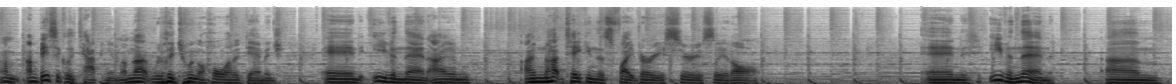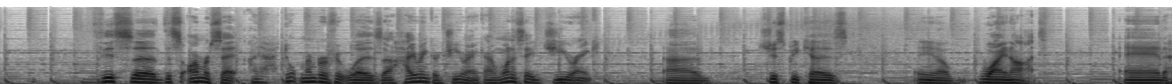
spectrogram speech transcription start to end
I'm, I'm basically tapping him. I'm not really doing a whole lot of damage, and even then, I'm I'm not taking this fight very seriously at all. And even then, um, this uh, this armor set, I, I, don't remember if it was a high rank or G rank. I want to say G rank, uh, just because, you know, why not? And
